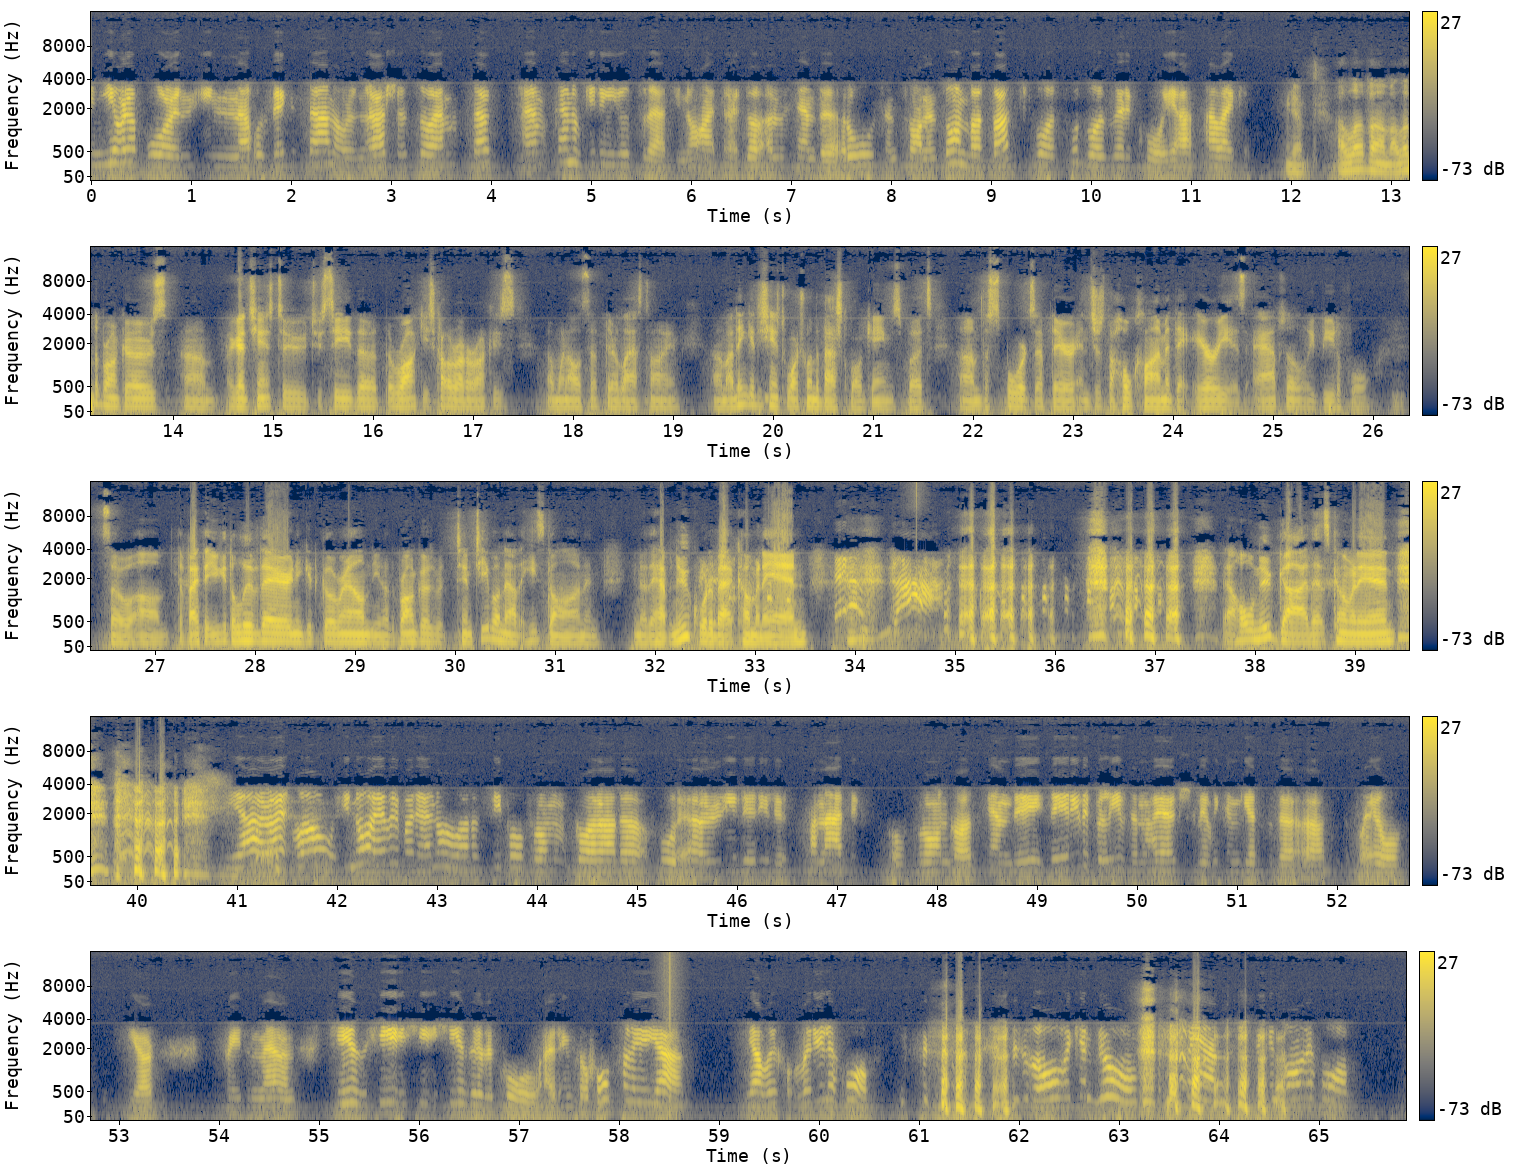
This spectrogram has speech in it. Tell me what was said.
in Europe or in, in uh, Uzbekistan or in Russia. So I'm start, I'm kind of getting used to that. You know, I try to understand the rules and so on and so on. But basketball football is very cool. Yeah, I like it. Yeah, I love um I love the Broncos. Um, I got a chance to to see the the Rockies, Colorado Rockies, uh, when I was up there last time. Um, I didn't get a chance to watch one of the basketball games, but um, the sports up there and just the whole climate, the area is absolutely beautiful. So um, the fact that you get to live there and you get to go around, you know, the Broncos with Tim Tebow now that he's gone, and you know they have a new quarterback coming in. That whole new guy that's coming in. Yeah, right. Well, you know, everybody, I know a lot of people from Colorado who are really, really fanatics of Broncos, and they, they really believe that we actually we can get to the uh, playoffs here. Peyton Manning, he's he he he's really cool. I think so. Hopefully, yeah, yeah, we we really hope. this is all we can do. We can. We can only hope.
